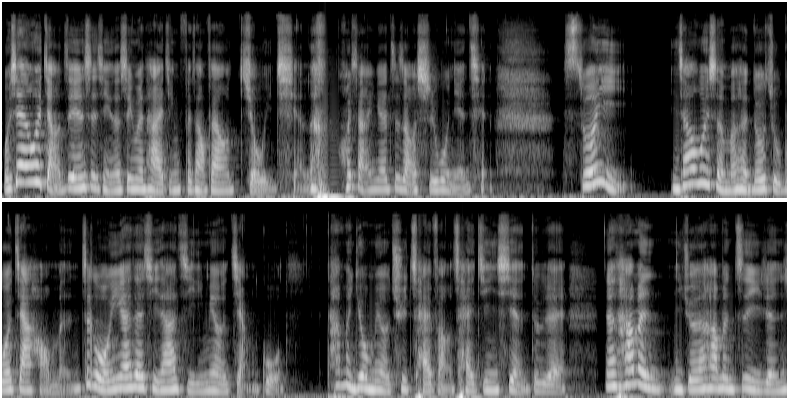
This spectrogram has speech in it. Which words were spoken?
我现在会讲这件事情呢，是因为他已经非常非常久以前了，我想应该至少十五年前，所以。你知道为什么很多主播嫁豪门？这个我应该在其他集里面有讲过。他们又没有去采访财经线，对不对？那他们，你觉得他们自己人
